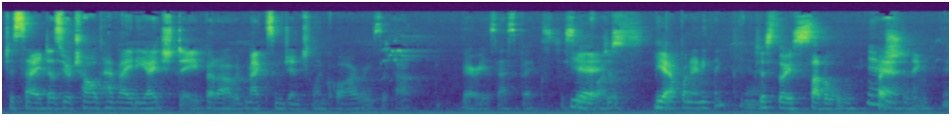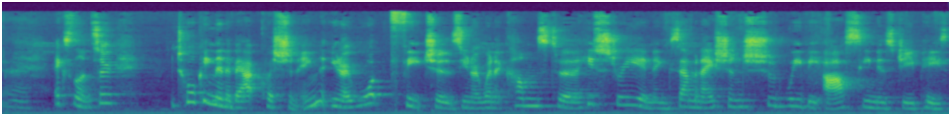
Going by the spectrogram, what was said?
to say does your child have ADHD, but I would make some gentle inquiries about various aspects to see Yeah, if I just- yeah. up on anything. Yeah. just those subtle Yeah. questioning. yeah. Excellent. So, talking then about questioning, you know, what features, you know, when it comes to history and examination, should we be asking as GPs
